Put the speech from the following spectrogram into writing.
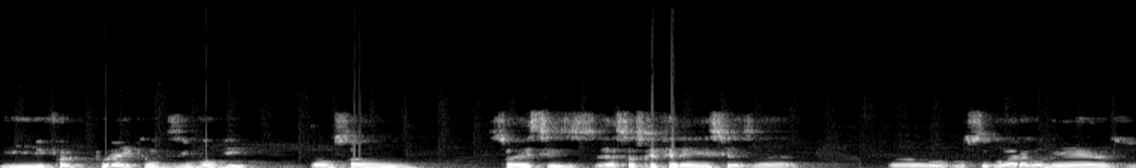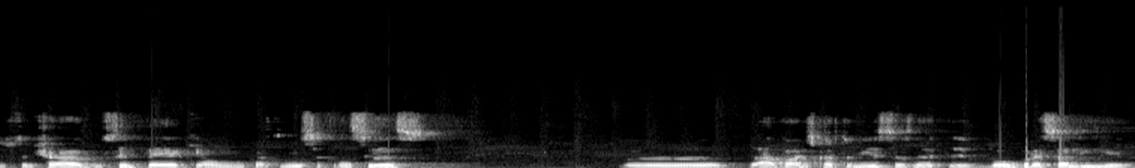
E foi por aí que eu desenvolvi. Então são, são esses, essas referências, né? O, o Aragonês, o Santiago, o Sempé, que é um cartunista francês. Uh, ah, vários cartunistas né, vão por essa linha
